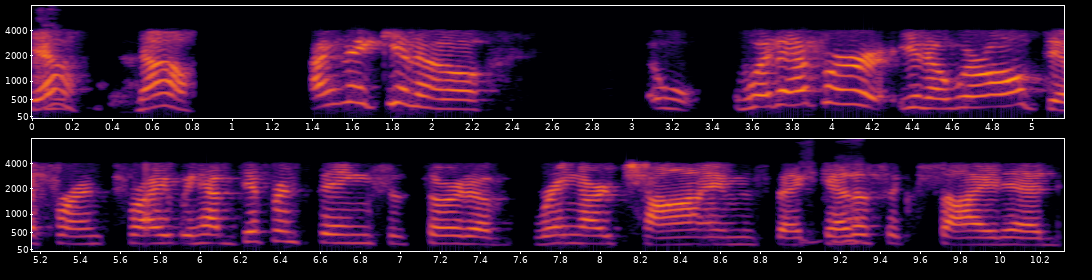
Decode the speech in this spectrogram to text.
Yeah, no, I think you know whatever you know we're all different right? We have different things that sort of ring our chimes that mm-hmm. get us excited.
